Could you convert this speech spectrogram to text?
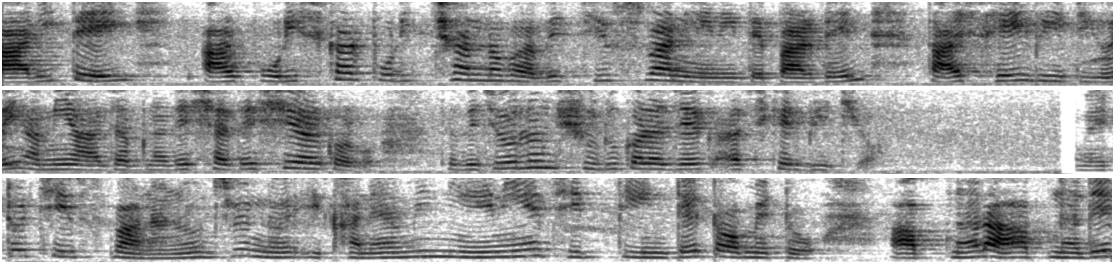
বাড়িতেই আর পরিষ্কার, পরিচ্ছন্নভাবে চিপস বানিয়ে নিতে পারবেন। তাই সেই ভিডিওই আমি আজ আপনাদের সাথে শেয়ার করব। তবে চলুন শুরু করা যাক আজকের ভিডিও। টমেটো চিপস বানানোর জন্য এখানে আমি নিয়ে নিয়েছি তিনটে টমেটো। আপনারা আপনাদের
